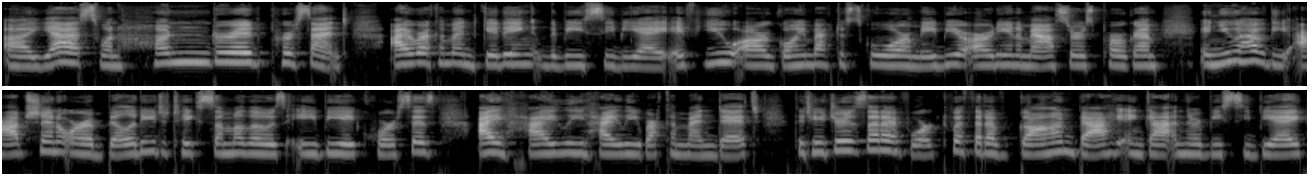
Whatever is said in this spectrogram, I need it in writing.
Uh, yes, 100%. I recommend getting the BCBA. If you are going back to school or maybe you're already in a master's program and you have the option or ability to take some of those ABA courses, I highly, highly recommend it. The teachers that I've worked with that have gone back and gotten their BCBA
